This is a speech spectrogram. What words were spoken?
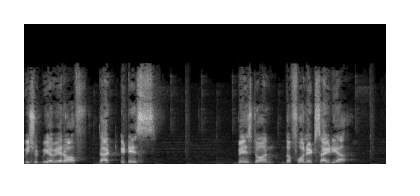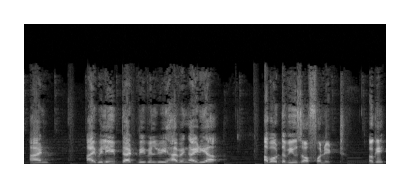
we should be aware of that it is based on the Follett's idea and I believe that we will be having idea about the views of Follett. Okay.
